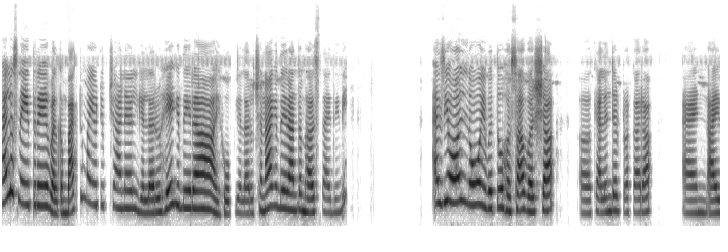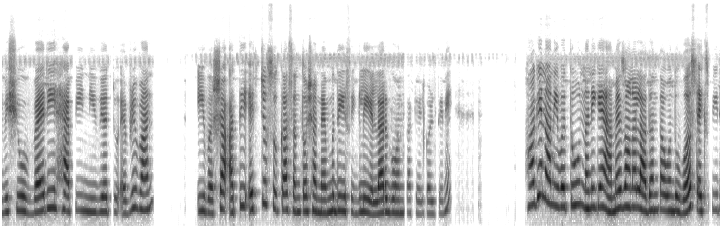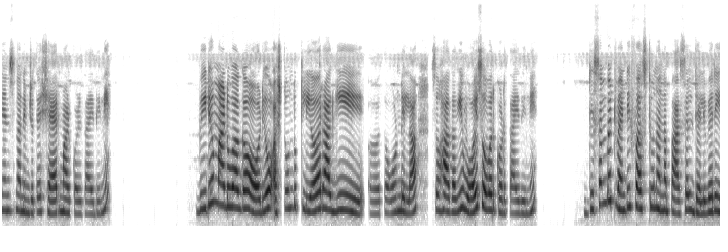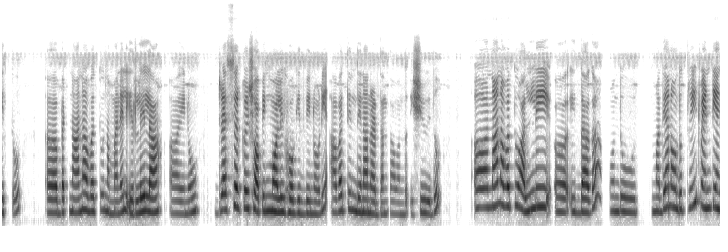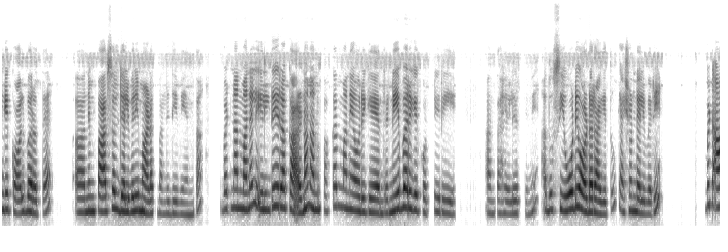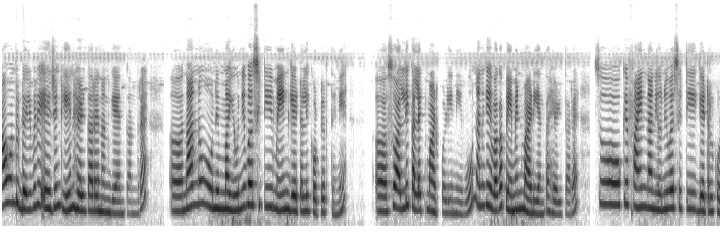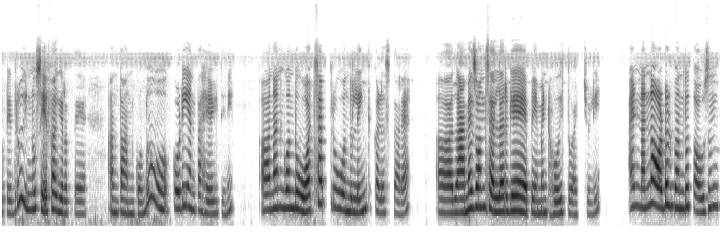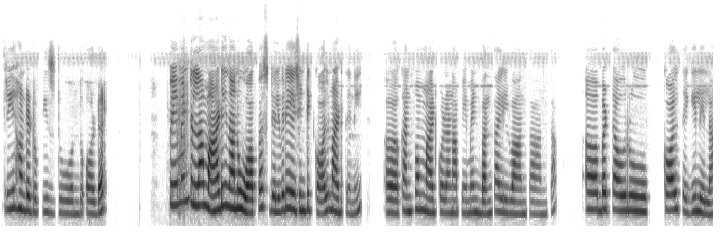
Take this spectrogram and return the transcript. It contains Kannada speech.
ಹಲೋ ಸ್ನೇಹಿತರೆ welcome back to my YouTube channel ಎಲ್ಲರೂ ಹೇಗಿದ್ದೀರಾ? ಐ ಹೋಪ್ ಎಲ್ಲರೂ ಚೆನ್ನಾಗಿದ್ದೀರಾ ಅಂತ ಭಾವಿಸ್ತಾ ಇದ್ದೀನಿ. ಆ್ಯಸ್ ಯು ಆಲ್ ನೋ ಇವತ್ತು ಹೊಸ ವರ್ಷ ಕ್ಯಾಲೆಂಡರ್ ಪ್ರಕಾರ. And I wish you very happy new year to everyone ಈ ವರ್ಷ ಅತಿ ಹೆಚ್ಚು ಸುಖ, ಸಂತೋಷ, ನೆಮ್ಮದಿ, ಸಿಗಲಿ ಎಲ್ಲರಿಗೂ ಅಂತ ಕೇಳ್ಕೊಳ್ತೀನಿ. ಹಾಗೆ ನಾನು ಇವತ್ತು ನನಗೆ ಅಮೆಝಾನಲ್ಲಿ ಆದಂಥ ಒಂದು ವರ್ಸ್ಟ್ ಎಕ್ಸ್ಪೀರಿಯೆನ್ಸ್ನ ನಿಮ್ಮ ಜೊತೆ ಶೇರ್ ಮಾಡ್ಕೊಳ್ತಾ ಇದ್ದೀನಿ. ವಿಡಿಯೋ ಮಾಡುವಾಗ ಆಡಿಯೋ ಅಷ್ಟೊಂದು ಕ್ಲಿಯರ್ ಆಗಿ ತಗೊಂಡಿಲ್ಲ. ಸೊ ಹಾಗಾಗಿ ವಾಯ್ಸ್ ಓವರ್ ಕೊಡ್ತಾ ಇದ್ದೀನಿ. ಡಿಸೆಂಬರ್ ಟ್ವೆಂಟಿ ಫಸ್ಟು ನನ್ನ ಪಾರ್ಸೆಲ್ ಡೆಲಿವರಿ ಇತ್ತು. ಬಟ್ ನಾನು ಅವತ್ತು ನಮ್ಮ ಮನೇಲಿ ಇರಲಿಲ್ಲ. ಏನು ಡ್ರೆಸ್ ಸರ್ಕಲ್ ಶಾಪಿಂಗ್ ಮಾಲಿಗೆ ಹೋಗಿದ್ವಿ ನೋಡಿ. ಆವತ್ತಿನ ದಿನ ನಡೆದಂಥ ಒಂದು ಇಶ್ಯೂ ಇದು. ನಾನು ಅವತ್ತು ಅಲ್ಲಿ ಇದ್ದಾಗ ಒಂದು ಮಧ್ಯಾಹ್ನ ಒಂದು ತ್ರೀ ಟ್ವೆಂಟಿ ಹಂಗೆ ಕಾಲ್ ಬರುತ್ತೆ. ನಿಮ್ಮ ಪಾರ್ಸಲ್ ಡೆಲಿವರಿ ಮಾಡಕ್ಕೆ ಬಂದಿದ್ದೀವಿ ಅಂತ. ಬಟ್ ನಾನು ಮನೇಲಿ ಇಲ್ಲದೇ ಇರೋ ಕಾರಣ ನಾನು ಪಕ್ಕದ ಮನೆಯವರಿಗೆ ಅಂದರೆ ನೇಬರಿಗೆ ಕೊಟ್ಟಿರಿ ಅಂತ ಹೇಳಿರ್ತೀನಿ. ಅದು ಸಿ ಒ ಡಿ ಆರ್ಡರ್ ಆಗಿತ್ತು ಕ್ಯಾಶ್ ಆನ್ ಡೆಲಿವರಿ ಬಟ್ ಆ ಒಂದು ಡೆಲಿವರಿ ಏಜೆಂಟ್ ಏನು ಹೇಳ್ತಾರೆ ನನಗೆ ಅಂತಂದರೆ ನಾನು ನಿಮ್ಮ ಯೂನಿವರ್ಸಿಟಿ ಮೇನ್ ಗೇಟಲ್ಲಿ ಕೊಟ್ಟಿರ್ತೀನಿ. ಸೊ ಅಲ್ಲಿ ಕಲೆಕ್ಟ್ ಮಾಡ್ಕೊಳ್ಳಿ ನೀವು. ನನಗೆ ಇವಾಗ ಪೇಮೆಂಟ್ ಮಾಡಿ ಅಂತ ಹೇಳ್ತಾರೆ. ಸೊ ಓಕೆ ಫೈನ್ ನಾನು ಯೂನಿವರ್ಸಿಟಿ ಗೇಟಲ್ಲಿ ಕೊಟ್ಟಿದ್ದರು ಇನ್ನೂ ಸೇಫಾಗಿರುತ್ತೆ ಅಂತ ಅಂದ್ಕೊಂಡು ಕೊಡಿ ಅಂತ ಹೇಳ್ತೀನಿ. ನನಗೊಂದು ವಾಟ್ಸಪ್ ಥ್ರೂ ಒಂದು ಲಿಂಕ್ ಕಳಿಸ್ತಾರೆ. ಅದು ಅಮೆಝಾನ್ ಸೆಲ್ಲರ್ಗೆ ಪೇಮೆಂಟ್ ಹೋಯಿತು ಆ್ಯಕ್ಚುಲಿ ಆ್ಯಂಡ್ ನನ್ನ ಆರ್ಡರ್ ಬಂದು ತೌಸಂಡ್ ತ್ರೀ ಹಂಡ್ರೆಡ್ ರುಪೀಸ್ದು ಒಂದು ಆರ್ಡರ್ ಪೇಮೆಂಟ್ ಎಲ್ಲ ಮಾಡಿ ನಾನು ವಾಪಸ್ ಡೆಲಿವರಿ ಏಜೆಂಟಿಗೆ ಕಾಲ್ ಮಾಡ್ತೀನಿ. ಕನ್ಫರ್ಮ್ ಮಾಡ್ಕೊಳ್ಳೋಣ ಪೇಮೆಂಟ್ ಬಂತಾ ಇಲ್ವಾ ಅಂತ ಅಂತ. ಬಟ್ ಅವರು ಕಾಲ್ ತೆಗಿಲಿಲ್ಲ.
